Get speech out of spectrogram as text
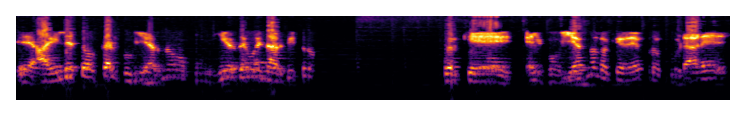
eh, ahí le toca al gobierno fungir de buen árbitro, porque el gobierno lo que debe procurar es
